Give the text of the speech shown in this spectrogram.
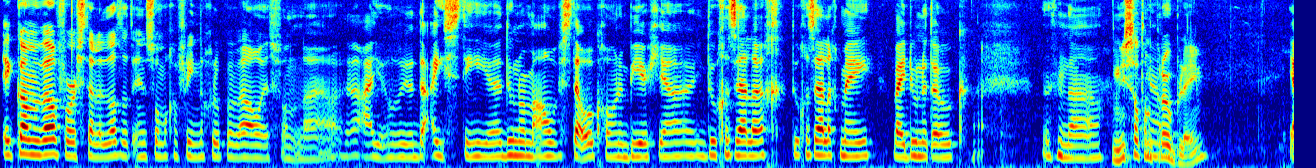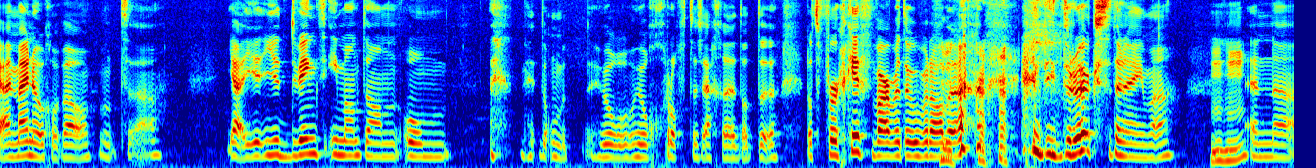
Ik kan me wel voorstellen dat het in sommige vriendengroepen wel is van... eh ja, joh, de ijs die eh, doe normaal, bestel ook gewoon een biertje. Doe gezellig, doe gezellig mee. Wij doen het ook. En, eh, En is dat een Ja. probleem? Ja, in mijn ogen wel. Want eh, ja, je, je dwingt iemand dan om, om het heel, heel grof te zeggen, dat, de, dat vergif waar we het over hadden, die drugs te nemen. Mhm. En eh,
